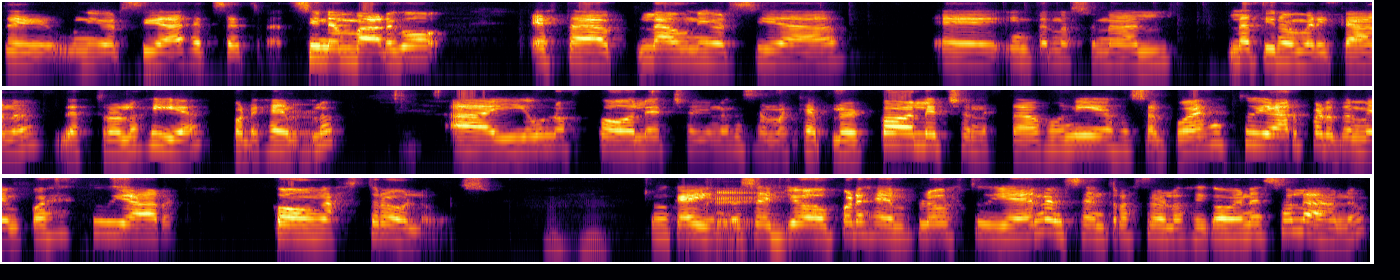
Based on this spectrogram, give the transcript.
de universidades, etc. Sin embargo, está la Universidad eh, Internacional Latinoamericana de Astrología, por ejemplo. Hay unos colleges, hay uno que se llama Kepler College en Estados Unidos, o sea, puedes estudiar, pero también puedes estudiar con astrólogos. okay. Entonces yo, por ejemplo, estudié en el Centro Astrológico Venezolano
